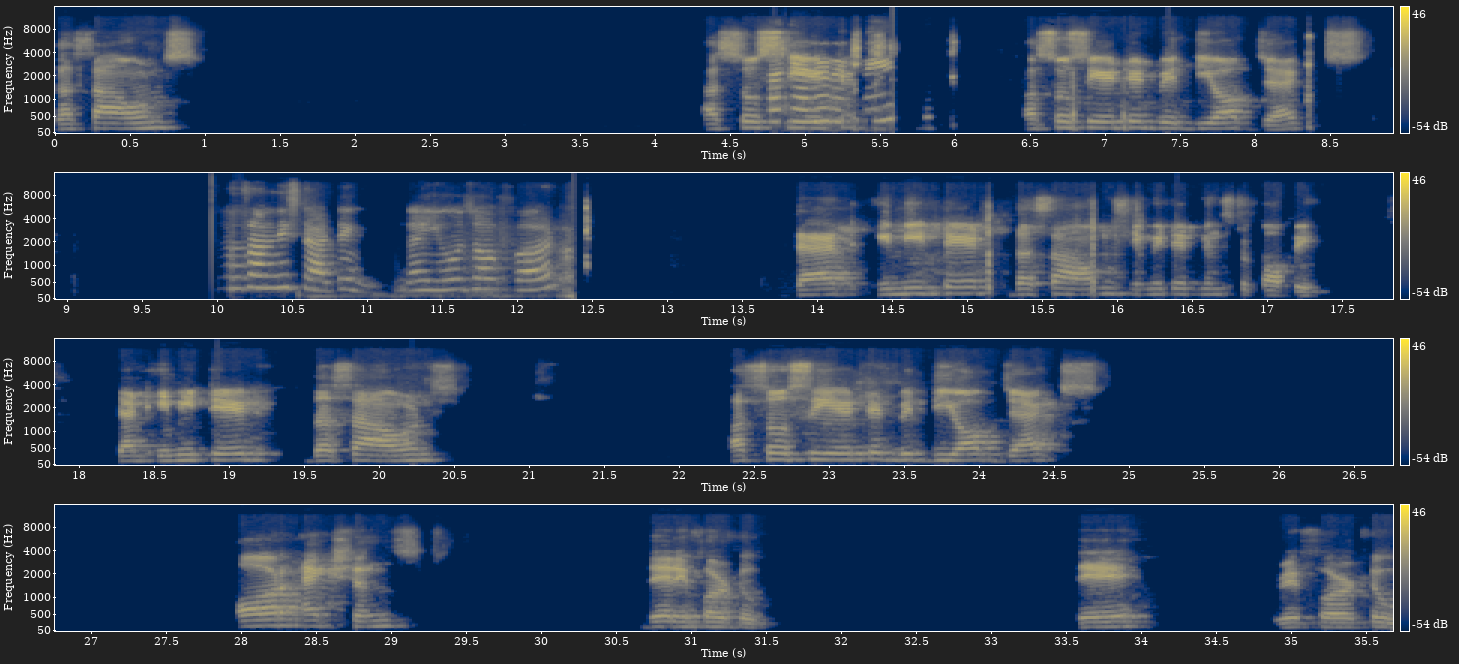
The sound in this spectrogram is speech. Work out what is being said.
the sounds Sir, can you associated associated with the objects from the starting? The use of word. that imitate the sounds imitate means to copy that imitate the sounds associated with the objects or actions they refer to they refer to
